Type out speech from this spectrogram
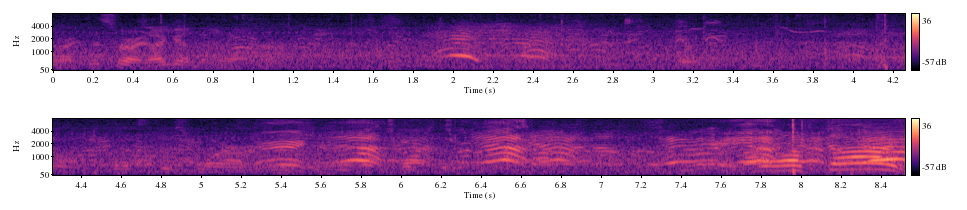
Alright, that's alright. I got that. Offside.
